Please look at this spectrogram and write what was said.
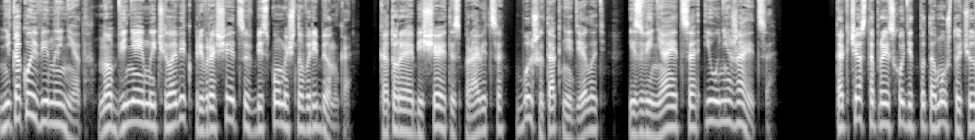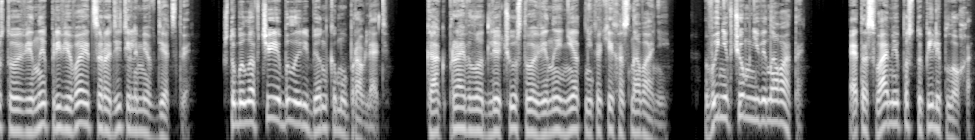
Никакой вины нет, но обвиняемый человек превращается в беспомощного ребенка, который обещает исправиться, больше так не делать, извиняется и унижается. Так часто происходит потому, что чувство вины прививается родителями в детстве, чтобы ловчее было ребенком управлять. Как правило, для чувства вины нет никаких оснований. Вы ни в чем не виноваты. Это с вами поступили плохо,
